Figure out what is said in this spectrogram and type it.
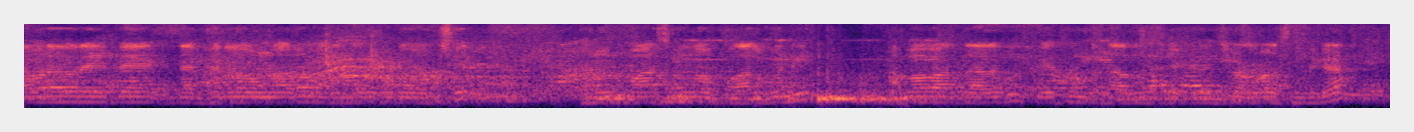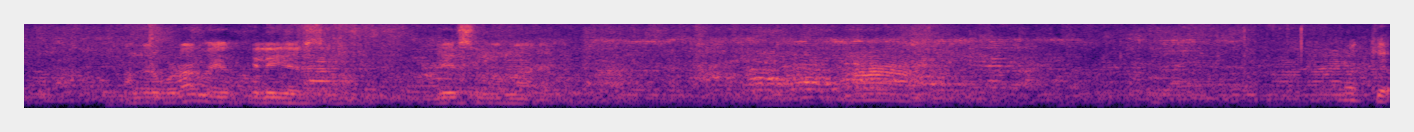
ఎవరెవరైతే దగ్గరలో ఉన్నారో వారందరూ కూడా వచ్చి ధనుర్మాసంలో పాల్గొని అమ్మవారి తాలూకు తీర్థం ప్రసాదం స్వీకరించి ఉండవలసిందిగా అందరూ కూడా మేము తెలియజేస్తున్నాం. దేశంలో ఉన్నారు ఓకే.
